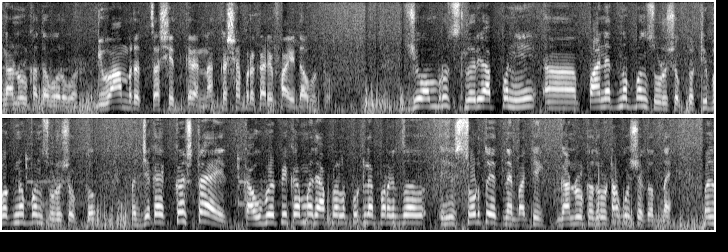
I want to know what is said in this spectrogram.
गांडूळ खताबरोबर. जीवामृतचा शेतकऱ्यांना कशा प्रकारे फायदा होतो? जीवामृत स्लरी आपण ही पाण्यातनं पण सोडू शकतो ठिबकनं पण सोडू शकतो. पण जे काही कष्ट आहेत का उभ्या पिकामध्ये आपल्याला कुठल्या प्रकारचं हे सोडता येत नाही बाकी गांडूळ खतावर टाकू शकत नाही. पण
